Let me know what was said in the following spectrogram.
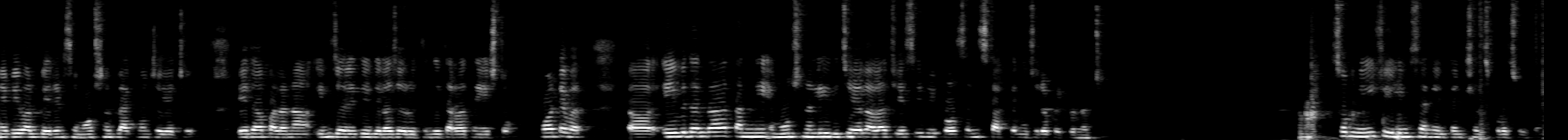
మేబీ వాళ్ళ పేరెంట్స్ ఎమోషనల్ బ్లాక్మెయిల్ చేయొచ్చు. లేదా పలానా ఇది జరిగితే ఇది ఇలా జరుగుతుంది తర్వాత నీ ఇష్టం. వాట్ ఎవర్ ఏ విధంగా తన్ని ఎమోషనల్లీ ఇది చేయాలి అలా చేసి మీ పర్సన్ స్టక్ ఎనర్జీలో పెట్టుకోవచ్చు సో మీ ఫీలింగ్స్ అండ్ ఇంటెన్షన్స్ కూడా చూద్దాం.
